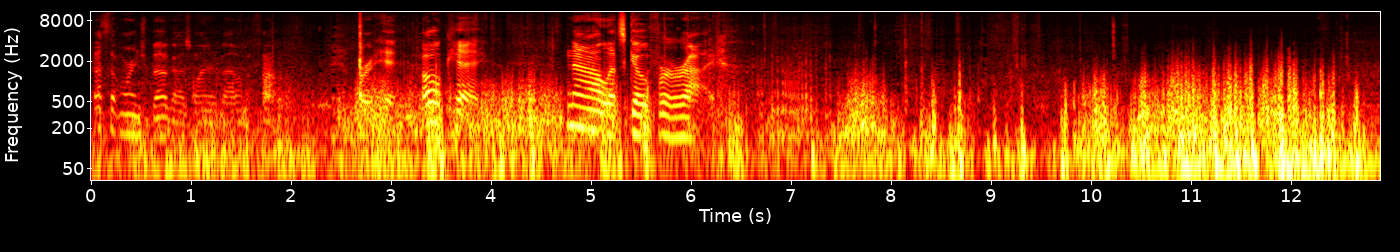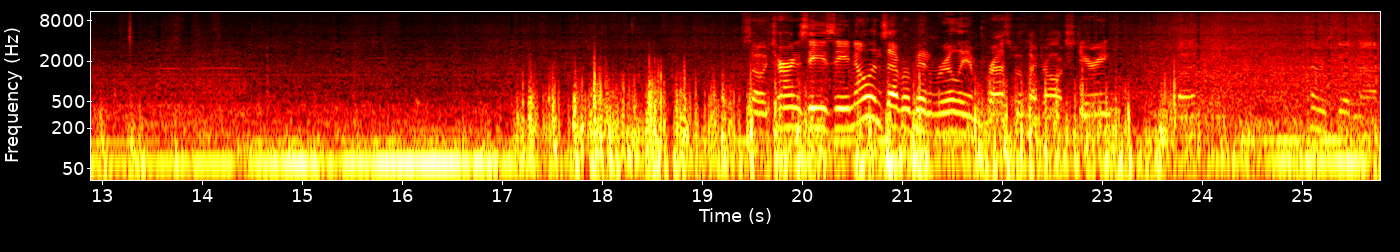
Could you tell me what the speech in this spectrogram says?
That's the orange bug I was whining about on the phone. Where it hit. Okay. Now let's go for a ride. Turns easy. No one's ever been really impressed with hydraulic steering, but turns good enough.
